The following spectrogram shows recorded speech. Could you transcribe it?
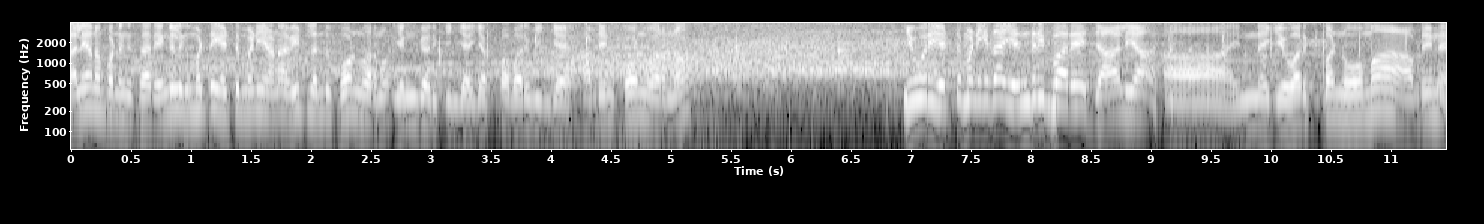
கல்யாணம் பண்ணுங்கள் சார் எங்களுக்கு மட்டும் எட்டு மணி ஆனால் வீட்டிலேருந்து ஃபோன் வரணும். எங்கே இருக்கீங்க? எப்போ வருவீங்க? அப்படின்னு ஃபோன் வரணும். இவர் எட்டு மணிக்கு தான் எந்திரிப்பாரு ஜாலியா. இன்னைக்கு ஒர்க் பண்ணுவோமா அப்படின்னு.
